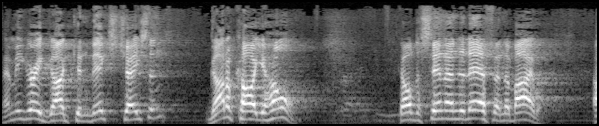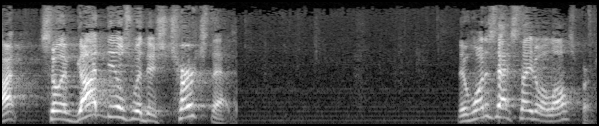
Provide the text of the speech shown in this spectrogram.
How many agree God convicts, chastens? God will call you home. called to sin unto death in the Bible. All right? So if God deals with his church that way, then what does that say to a lost person?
